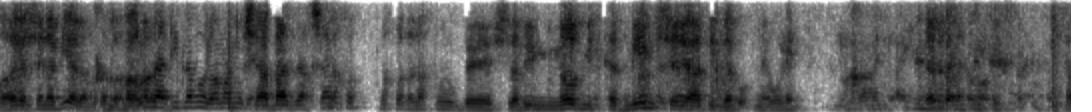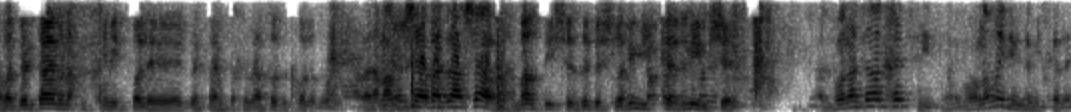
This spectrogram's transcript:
ברגע שנגיע לה... אנחנו כבר לא לעתיד לבוא, לא אמרנו שהבא זה עכשיו? נכון, נכון, אנחנו בשלבים מאוד מתקדמים של העתיד לבוא. מעולה. אבל בינתיים אנחנו צריכים להתפלל, בינתיים צריכים לעשות את כל הדברים. אבל אמרנו שהבא זה עכשיו. אמרתי שזה בשלבים מתקדמים של. אז בואו נעשה רק חצי, בואו נוריד אם זה מתקדם.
